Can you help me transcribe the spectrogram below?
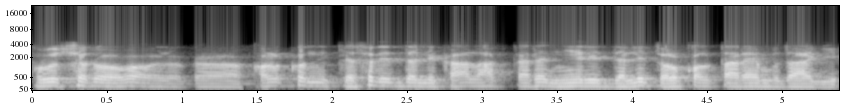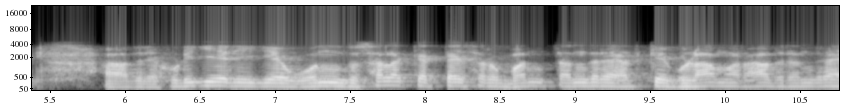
ಪುರುಷರು ಕಳ್ಕೊಂಡು ಕೆಸರಿದ್ದಲ್ಲಿ ಕಾಲು ಹಾಕ್ತಾರೆ, ನೀರಿದ್ದಲ್ಲಿ ತೊಳ್ಕೊಳ್ತಾರೆ ಎಂಬುದಾಗಿ. ಆದರೆ ಹುಡುಗಿಯರಿಗೆ ಒಂದು ಸಲ ಕೆಟ್ಟ ಹೆಸರು ಬಂತಂದರೆ, ಅದಕ್ಕೆ ಗುಲಾಮರಾದ್ರಂದ್ರೆ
